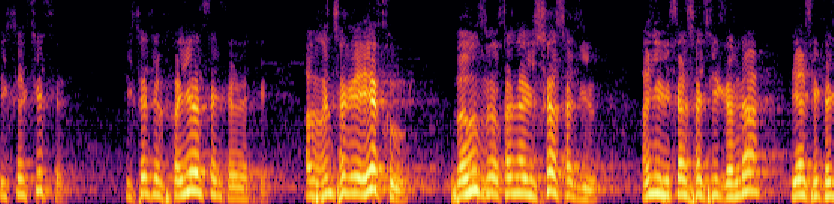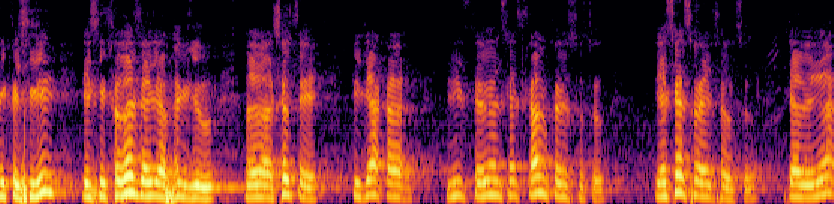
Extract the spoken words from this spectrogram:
इथं चित्र इथं ते परिवर्तन करायचे आपण सगळे एक होऊ. प्रमुख लोकांना विश्वासात घेऊ. आणि विकासाची गंगा या ठिकाणी कशी येईल याची खबरदारी आपण घेऊ. मला असं आहे की ज्या काळात मी तरुणांच्यात काम करत होतो. याच्याच व्हायचं होतो. त्यावेळेला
